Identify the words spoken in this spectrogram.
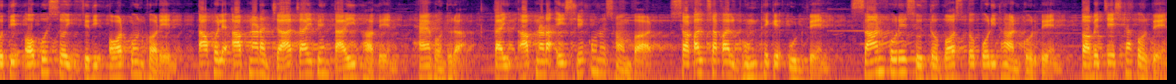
অতি অবশ্যই যদি অর্পণ করেন, তাহলে আপনারা যা চাইবেন তাই ভাবেন। হ্যাঁ বন্ধুরা, তাই আপনারা এই যে কোনো সোমবার সকাল সকাল ঘুম থেকে উঠবেন, স্নান করে শুদ্ধ বস্ত্র পরিধান করবেন, তবে চেষ্টা করবেন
